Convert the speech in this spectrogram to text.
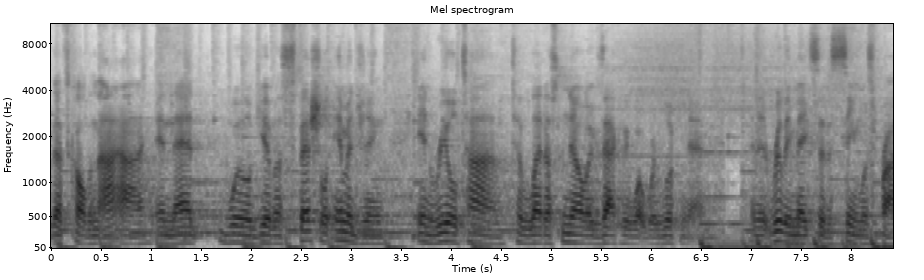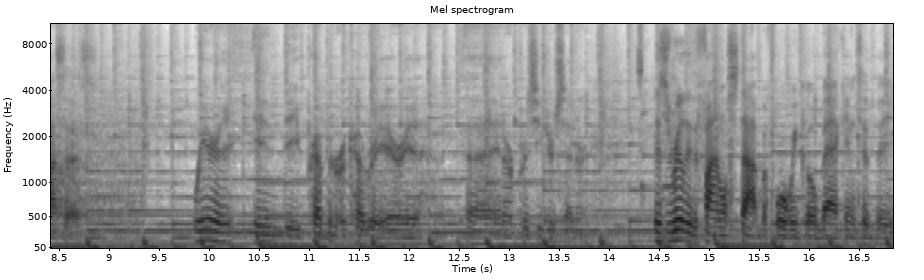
that's called an II, and that will give us special imaging in real time to let us know exactly what we're looking at. And it really makes it a seamless process. We're in the prep and recovery area uh, in our procedure center. This is really the final stop before we go back into the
